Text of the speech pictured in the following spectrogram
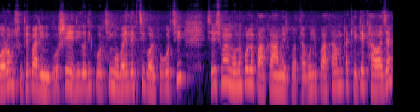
গরম শুতে পারিনি। বসে এদিক ওদিক করছি মোবাইল দেখছি, গল্প করছি। সেই সময় মনে পড়ল পাকা আমের কথা। বলি, পাকা আমটা কেটে খাওয়া যাক।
